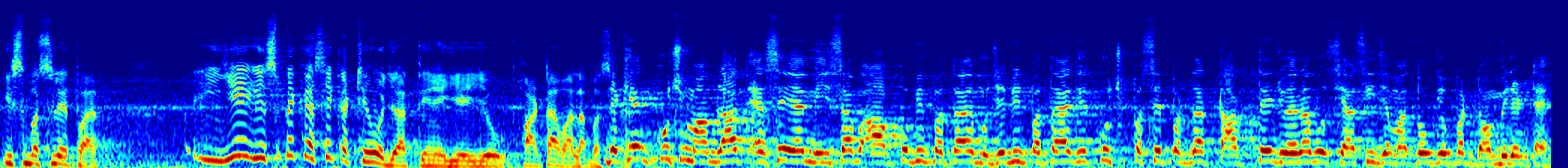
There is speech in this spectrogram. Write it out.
اس مسئلے پر۔ یہ اس پہ کیسے کٹھے ہو جاتے ہیں یہ جو فاٹا والا بس دیکھیں، کچھ معاملات ایسے ہیں، میر صاحب، آپ کو بھی پتا ہے، مجھے بھی پتا ہے کہ کچھ پس پردہ طاقتیں جو ہے نا، وہ سیاسی جماعتوں کے اوپر ڈومیننٹ ہیں۔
